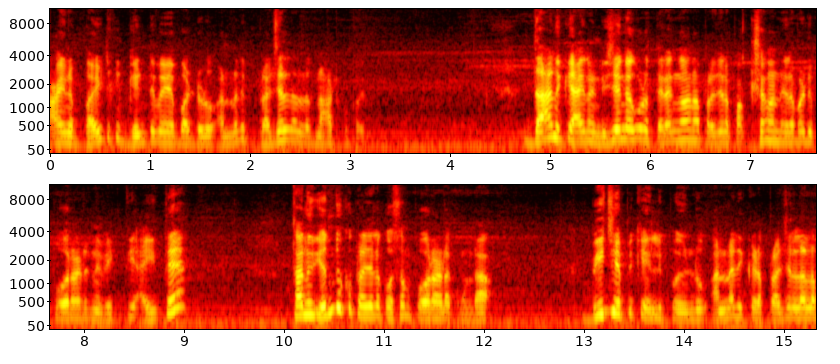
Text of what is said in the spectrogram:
ఆయన బయటికి గెంటివేయబడ్డడు అన్నది ప్రజల నాటుకుపోయింది. దానికి ఆయన నిజంగా కూడా తెలంగాణ ప్రజల పక్షాన నిలబడి పోరాడిన వ్యక్తి అయితే తను ఎందుకు ప్రజల కోసం పోరాడకుండా బీజేపీకి వెళ్ళిపోయిండు అన్నది ఇక్కడ ప్రజలలో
